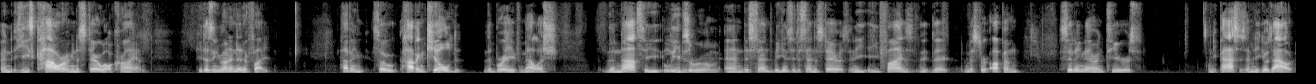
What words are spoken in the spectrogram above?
and he's cowering in the stairwell crying. He doesn't run into the fight. Having so having killed the brave Mellish, the Nazi leaves the room and descends begins to descend the stairs, and he, he finds the, the Mr. Upham sitting there in tears, and he passes him, and he goes out,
